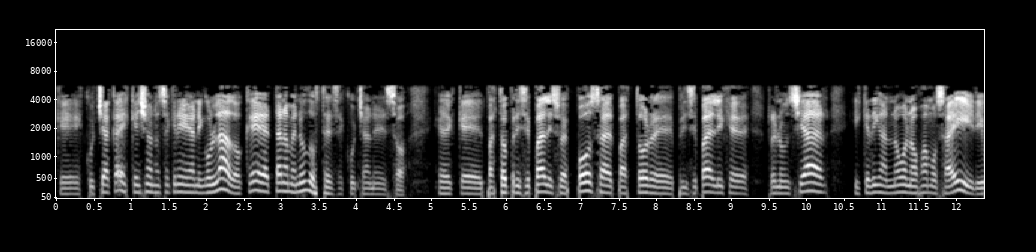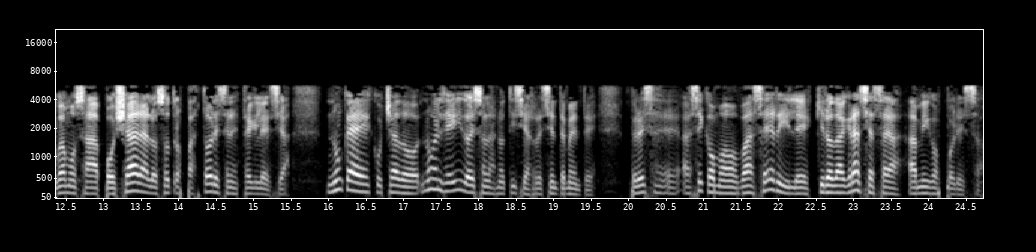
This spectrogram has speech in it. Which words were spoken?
que escuché acá es que ellos no se quieren ir a ningún lado. ¿Qué tan a menudo ustedes escuchan eso? El que el pastor principal y su esposa, el pastor eh, principal elige renunciar y que digan, no nos vamos a ir y vamos a apoyar a los otros pastores en esta iglesia. Nunca he escuchado, no he leído eso en las noticias recientemente, pero es eh, así como va a ser y les quiero dar gracias a amigos por eso.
